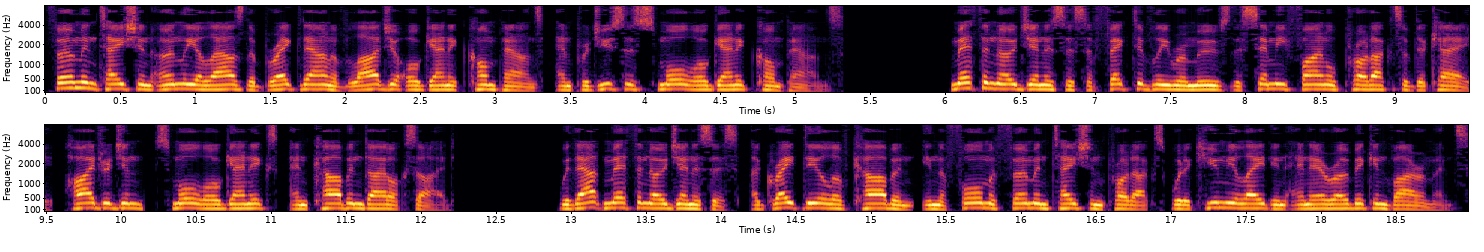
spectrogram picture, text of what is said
Fermentation only allows the breakdown of larger organic compounds, and produces small organic compounds. Methanogenesis effectively removes the semi-final products of decay, hydrogen, small organics, and carbon dioxide. Without methanogenesis, a great deal of carbon in the form of fermentation products would accumulate in anaerobic environments.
